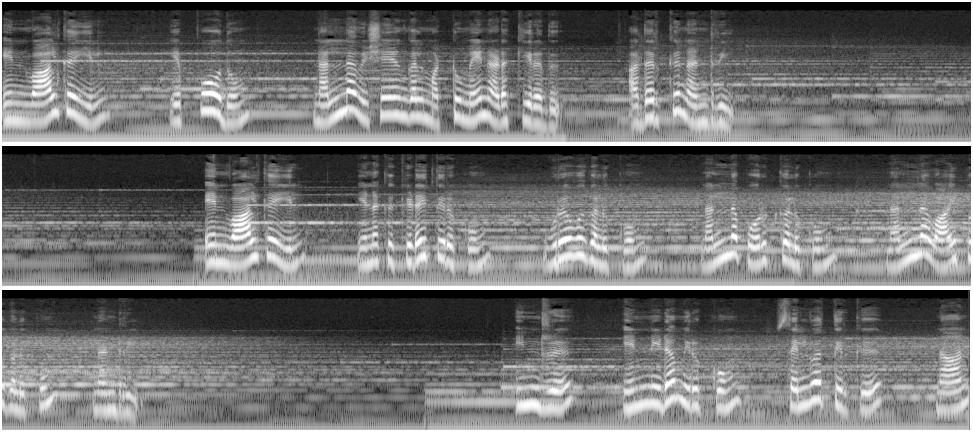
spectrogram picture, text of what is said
என் வாழ்க்கையில் எப்போதும் நல்ல விஷயங்கள் மட்டுமே நடக்கிறது. அதற்கு நன்றி. என் வாழ்க்கையில் எனக்கு கிடைத்திருக்கும் உறவுகளுக்கும் நல்ல பொருட்களுக்கும் நல்ல வாய்ப்புகளுக்கும் நன்றி. இன்று என்னிடம் இருக்கும் செல்வத்திற்கு நான்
